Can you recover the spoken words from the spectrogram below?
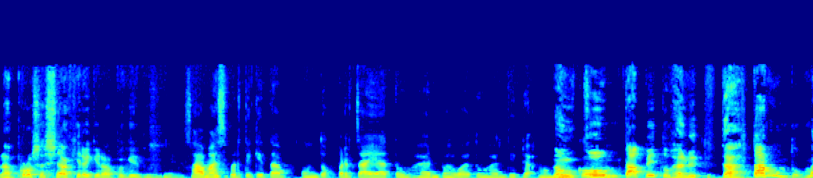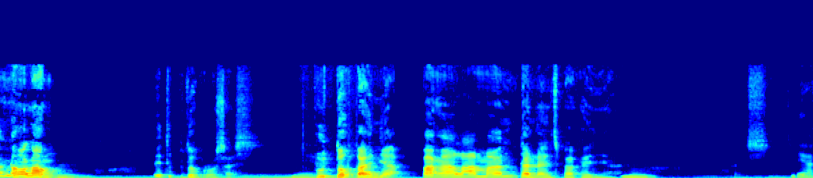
Nah prosesnya kira-kira begitu. iya. sama seperti kita untuk percaya Tuhan bahwa Tuhan tidak menghukum. hukum tapi Tuhan itu datang untuk menolong. Hmm, Itu butuh proses. iya. Butuh banyak pengalaman dan lain sebagainya. Hmm. Ya.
